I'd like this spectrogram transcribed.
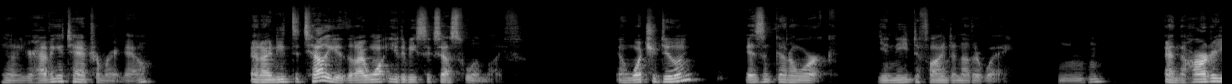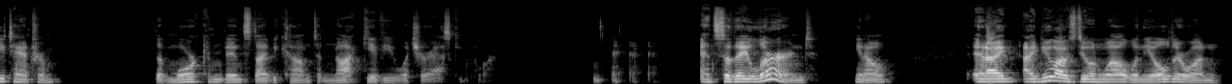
you know, you're having a tantrum right now. And I need to tell you that I want you to be successful in life. And what you're doing isn't going to work. You need to find another way. Mhm. And the harder you tantrum, the more convinced I become to not give you what you're asking for. and so they learned, you know, and I, I knew I was doing well when the older one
